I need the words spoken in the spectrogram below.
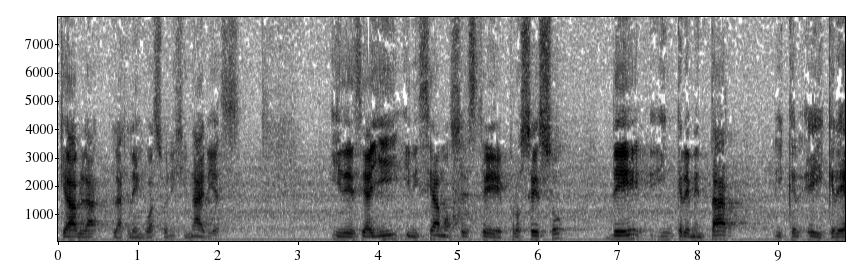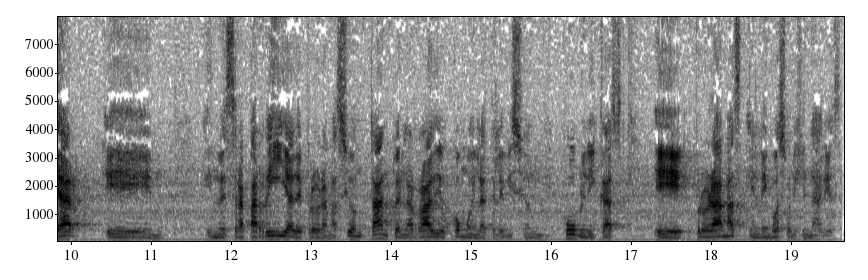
que habla las lenguas originarias y desde allí iniciamos este proceso de incrementar y, crear eh, en nuestra parrilla de programación, tanto en la radio como en la televisión públicas, eh, programas en lenguas originarias.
